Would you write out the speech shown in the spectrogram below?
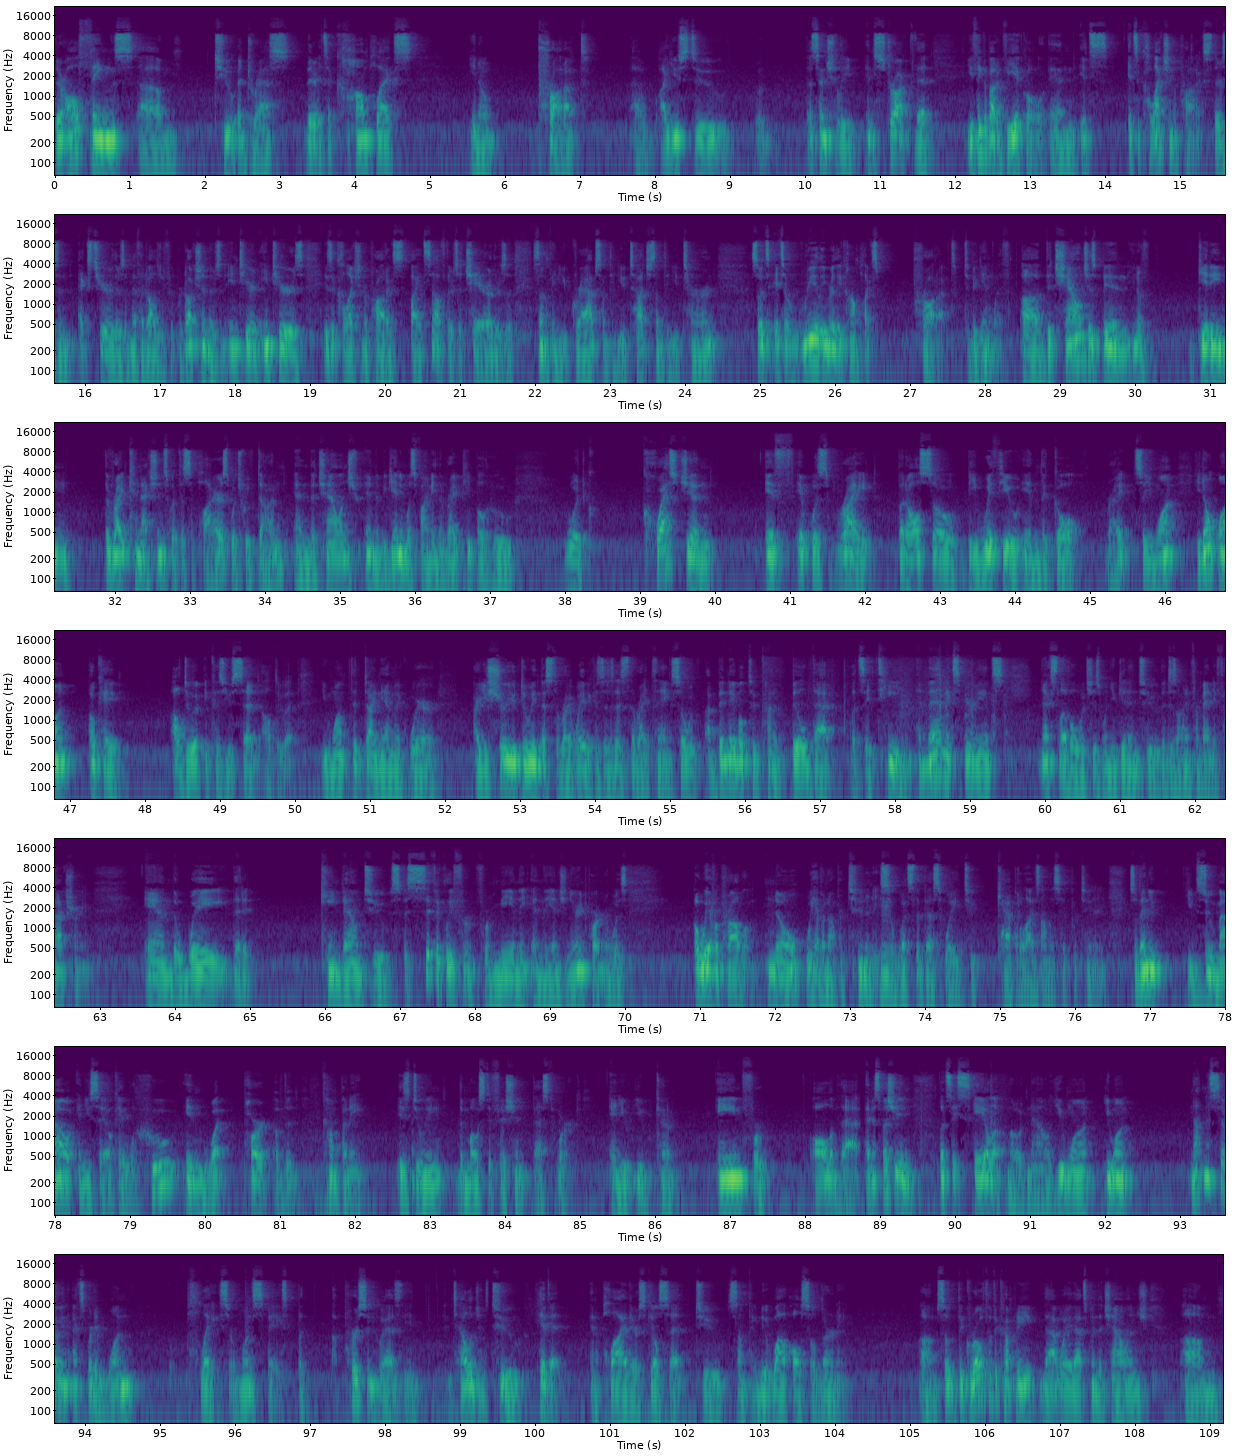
they're all things um, to address. There, it's a complex, you know, product uh, I used to essentially instruct that you think about a vehicle and it's it's a collection of products. There's an exterior, there's a methodology for production, there's an interior. And interior is, is a collection of products by itself. There's a chair, there's a something you grab, something you touch, something you turn. So it's it's a really really complex product to begin with. Uh, the challenge has been you know getting the right connections with the suppliers, which we've done, and the challenge in the beginning was finding the right people who would question if it was right, but also be with you in the goal, right? So you want you don't want okay, I'll do it because you said I'll do it. You want the dynamic where are you sure you're doing this the right way because is this the right thing? So I've been able to kind of build that, let's say, team, and then experience next level, which is when you get into the design for manufacturing and the way that it came down to specifically for, for me and the and the engineering partner was oh we have a problem no we have an opportunity mm. so hmm. what's the best way to capitalize on this opportunity so then you you zoom out and you say okay well who in what part of the company is doing the most efficient best work and you you kind of aim for all of that and especially in let's say scale up mode now you want you want not necessarily an expert in one place or one space, but a person who has the intelligence to pivot and apply their skill set to something new while also learning. Um, so the growth of the company that way, that's been the challenge. Um,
